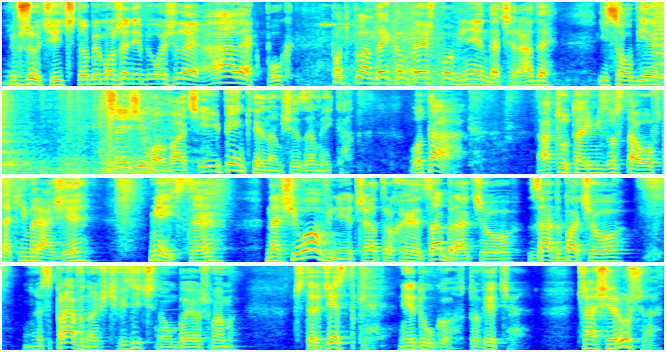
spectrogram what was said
wrzucić. To by może nie było źle, ale jak pług pod plandeką też powinien dać radę i sobie przezimować i pięknie nam się zamyka. O tak. A tutaj mi zostało w takim razie miejsce na siłownię. Trzeba trochę zabrać o, zadbać o sprawność fizyczną, bo ja już mam czterdziestkę niedługo, to wiecie. Trzeba się ruszać.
